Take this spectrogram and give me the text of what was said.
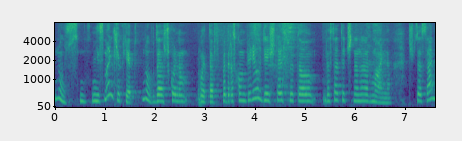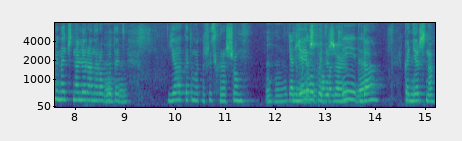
ну, с- не с маленьких лет, ну, в дошкольном, это, в подростковом периоде, я считаю, что это достаточно нормально. Что сами начинали рано работать. Я к этому отношусь хорошо. Мгм. Я думаю, его даже поддержаю. помогли, да? Да, конечно.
